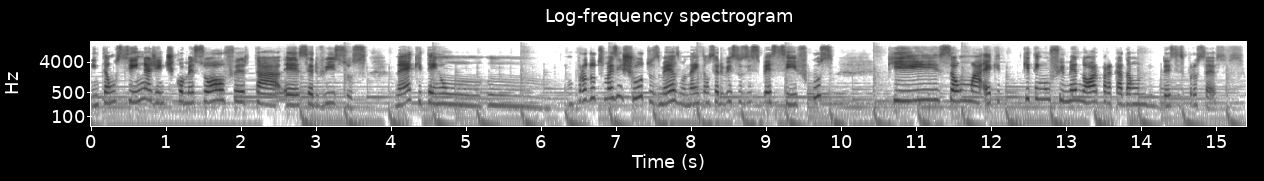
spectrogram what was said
Então, sim, a gente começou a ofertar é, serviços, né, que tenham um, um, um, produtos mais enxutos mesmo, né? Então, serviços específicos que são uma, é que, que tem um FII menor para cada um desses processos.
